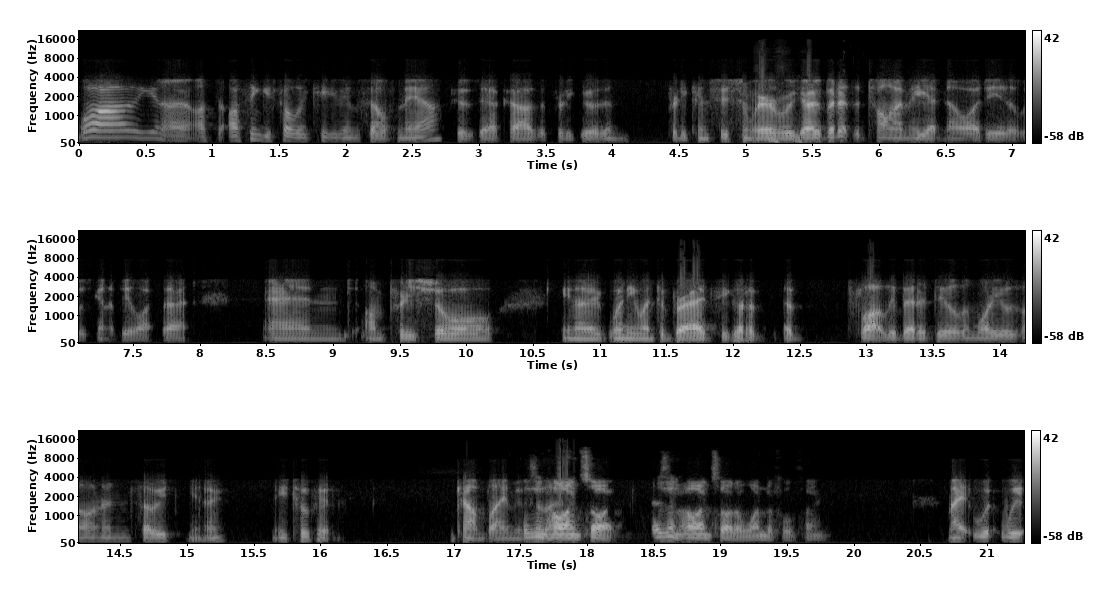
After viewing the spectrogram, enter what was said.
well, you know, I, th- I, think he's probably kicking himself now because our cars are pretty good and pretty consistent wherever we go. But at the time, he had no idea that it was going to be like that. And I'm pretty sure, you know, when he went to Brad's, he got a, a slightly better deal than what he was on, and so he, you know, he took it. can't blame him. Isn't hindsight? Isn't hindsight a wonderful thing? Mate, we, we,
